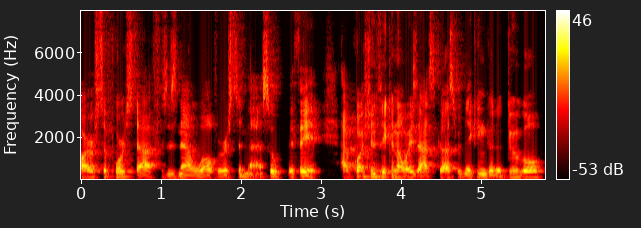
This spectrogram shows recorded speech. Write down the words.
our support staff is now well versed in that. So if they have questions they can always ask us or they can go to google.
